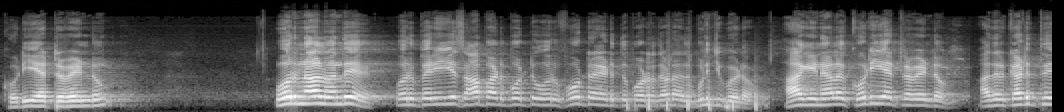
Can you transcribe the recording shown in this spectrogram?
கொடியேற்ற வேண்டும். ஒரு நாள் வந்து ஒரு பெரிய சாப்பாடு போட்டு ஒரு ஃபோட்டோ எடுத்து போடுறதோட அது முடிஞ்சு போயிடும். ஆகையினால கொடியேற்ற வேண்டும். அதற்கடுத்து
